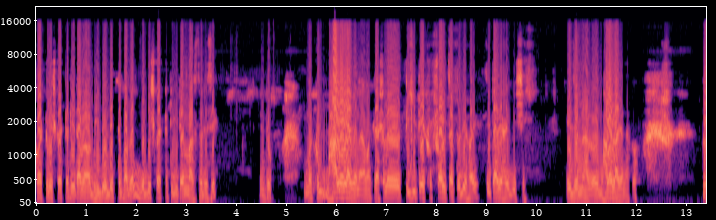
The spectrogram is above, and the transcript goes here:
কয়েকটা, বেশ কয়েকটা টিকিট আপনার ভিডিও দেখতে পাবেন, যে বেশ কয়েকটা টিকিটে আমি মাছ ধরেছি। কিন্তু খুব ভালো লাগে না। আমাকে আসলে টিকিটে খুব সলচা তৈরি হয় চিটারি হয় বেশি। এই জন্য আর ভালো লাগে না খুব। তো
